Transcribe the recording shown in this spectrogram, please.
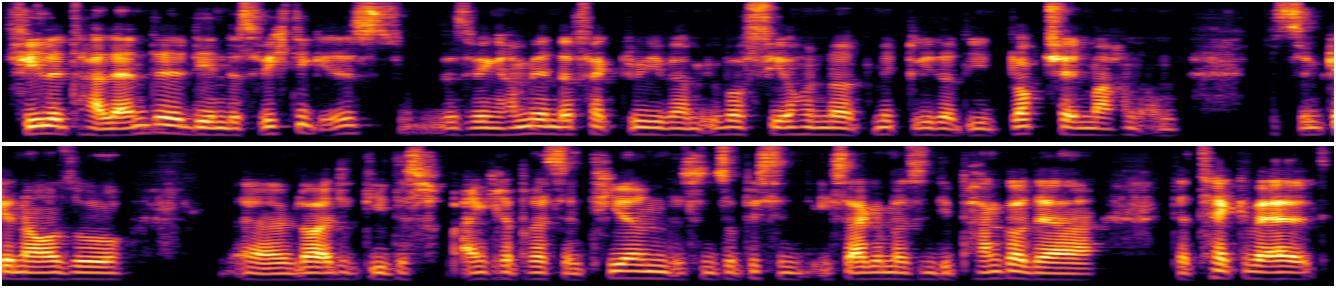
viele Talente, denen das wichtig ist. Deswegen haben wir in der Factory, wir haben über 400 Mitglieder, die Blockchain machen und das sind genauso äh, Leute, die das eigentlich repräsentieren. Das sind so ein bisschen, ich sage immer, sind die Punker der, der Tech-Welt.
